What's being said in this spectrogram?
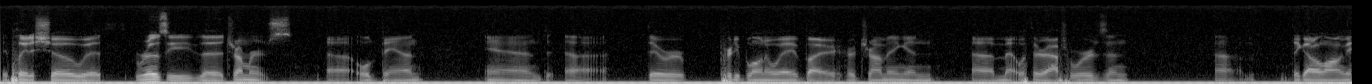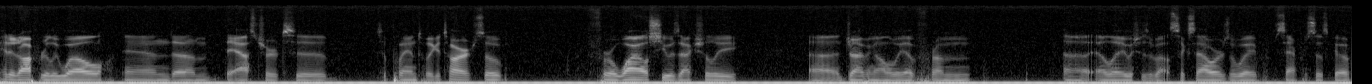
they played a show with Rosie, the drummer's uh, old band, and uh, they were pretty blown away by her drumming and uh, met with her afterwards, and um, they got along. They hit it off really well, and um, they asked her to to play and play guitar. So for a while, she was actually uh, driving all the way up from uh, L.A., which is about six hours away from San Francisco,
